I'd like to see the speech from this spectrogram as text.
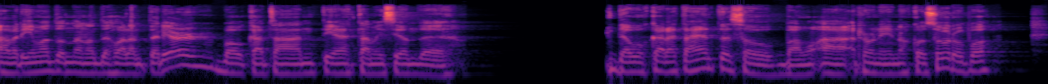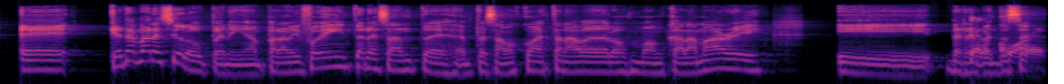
abrimos donde nos dejó el anterior. Bo tiene esta misión de, de buscar a esta gente, so vamos a reunirnos con su grupo. Eh, ¿Qué te pareció el opening? Para mí fue interesante. Empezamos con esta nave de los Mon Calamari y de repente de los, se,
